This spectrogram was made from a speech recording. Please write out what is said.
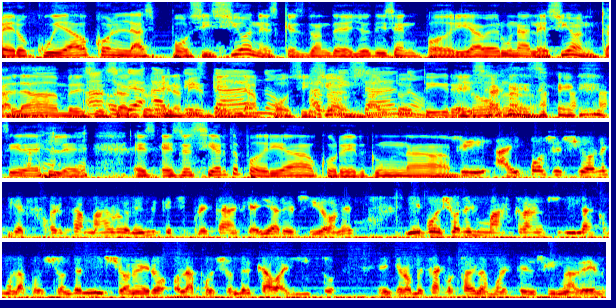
pero cuidado con las posiciones, que es donde ellos dicen podría haber una lesión. Calambres, Ah, o sea, exacto. en la no, posición. Salto de tigre, no, Exacto, sí, sí, le- le- es- eso es cierto, podría ocurrir con una... Sí, hay posiciones que fuerzan más al organismo y que se prestan a que haya lesiones. Y hay posiciones más tranquilas, como la posición del misionero o la posición del caballito, en que el hombre está acostado y la muerte encima de él.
